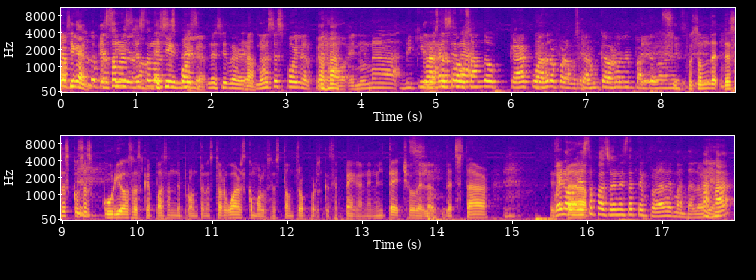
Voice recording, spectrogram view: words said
no Sigan. Esto no es- esto no. no Es decir, no es, spoiler. no es spoiler. No. No es spoiler, pero Ajá. en una. Mickey en va a estar escena- pausando cada cuadro para buscar un cabrón en pantalones. Pues son de, de esas cosas curiosas que pasan de pronto en Star Wars, como los Stormtroopers que se pegan en el techo de la Death Star. Bueno, Está- esto pasó en esta temporada de Mandalorian. Ajá.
